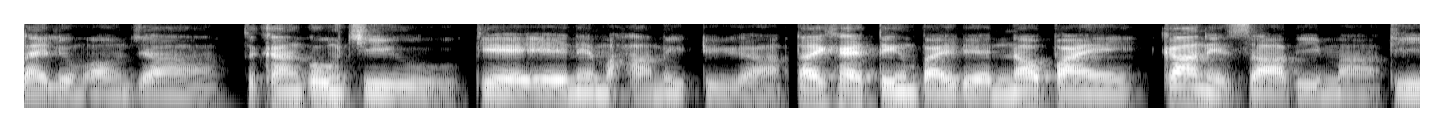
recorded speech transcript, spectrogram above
လိုက်လုံအောင်ကြာစကန်ကုန်းကြီးကို KAA နဲ့မဟာမိတ်တွေကတိုက်ခိုက်တင်ပိုက်တဲ့နောက်ပိုင်းကနေစပြီးမှဒီ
